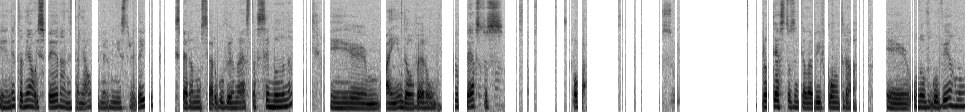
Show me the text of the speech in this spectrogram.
é, Netanyahu espera, Netanyahu, primeiro-ministro eleito, espera anunciar o governo esta semana. É, ainda houveram protestos. Opa! Protestos em Tel Aviv contra é, o novo governo,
